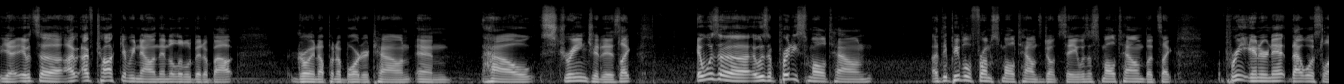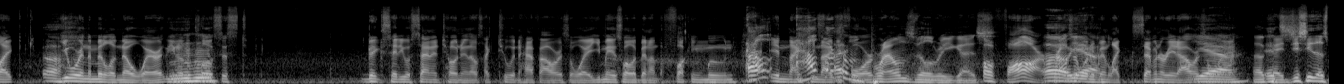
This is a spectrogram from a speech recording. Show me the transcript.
yeah, it was. Uh, I, I've talked every now and then a little bit about growing up in a border town and how strange it is. Like, it was a it was a pretty small town. I think people from small towns don't say it was a small town, but it's like pre-internet. That was like you were in the middle of nowhere. You know, the mm-hmm. closest big city was San Antonio. That was like two and a half hours away. You may as well have been on the fucking moon How, in how far 1994. from Brownsville were you guys? Oh, far. Oh, Brownsville would have been like seven or eight hours Yeah. away. okay. It's- Did you see this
